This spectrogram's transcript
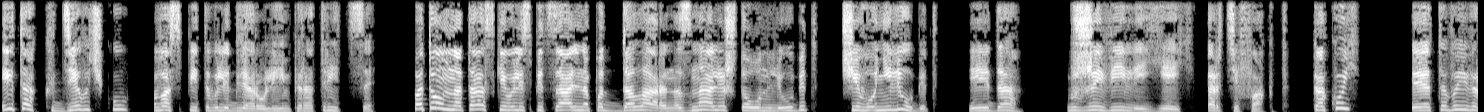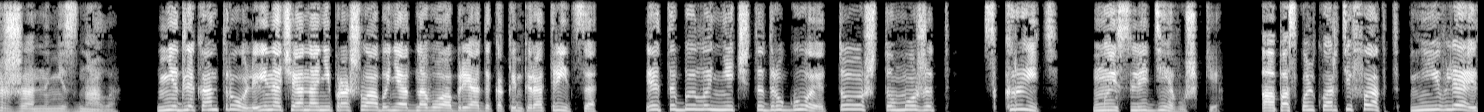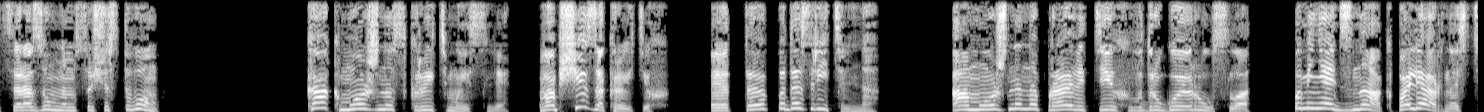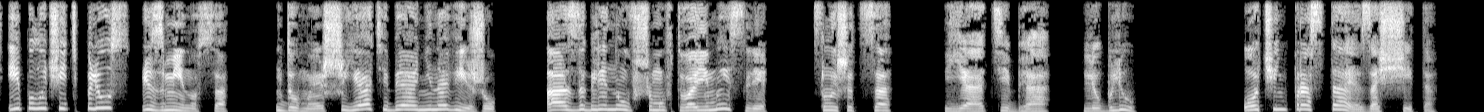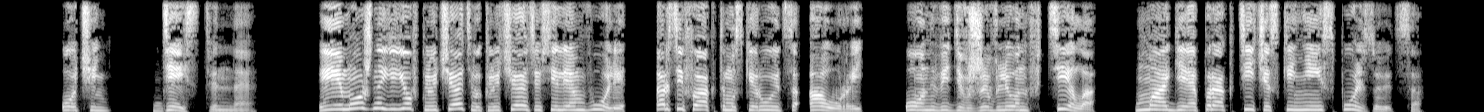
Итак, девочку воспитывали для роли императрицы. Потом натаскивали специально под Даларена, знали, что он любит, чего не любит. И да, вживили ей артефакт. Какой? Этого и не знала. Не для контроля, иначе она не прошла бы ни одного обряда, как императрица. Это было нечто другое, то, что может скрыть мысли девушки. А поскольку артефакт не является разумным существом, как можно скрыть мысли? Вообще закрыть их? Это подозрительно. А можно направить их в другое русло, поменять знак, полярность и получить плюс из минуса. Думаешь, я тебя ненавижу, а заглянувшему в твои мысли слышится «я тебя люблю. Очень простая защита. Очень действенная. И можно ее включать-выключать усилием воли. Артефакт маскируется аурой. Он ведь вживлен в тело. Магия практически не используется.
